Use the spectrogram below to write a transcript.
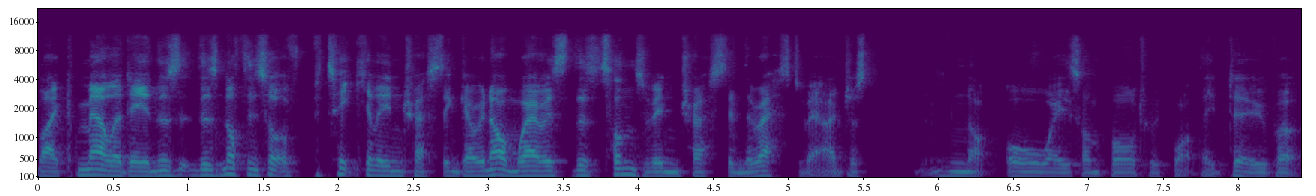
like melody, and there's there's nothing sort of particularly interesting going on. Whereas there's tons of interest in the rest of it. I just not always on board with what they do, but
